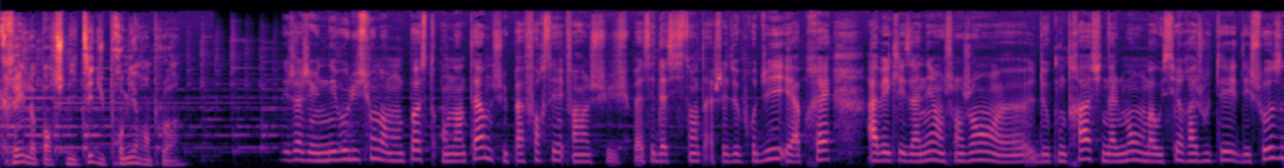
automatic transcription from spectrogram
Créer l'opportunité du premier emploi. Déjà, j'ai une évolution dans mon poste en interne. Je suis pas forcée, enfin, je suis, passée d'assistante à chef de produit. Et après, avec les années, en changeant euh, de contrat, finalement, on m'a aussi rajouté des choses.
